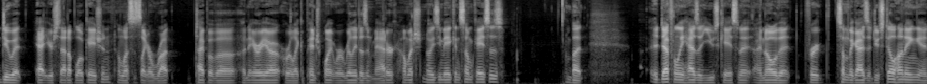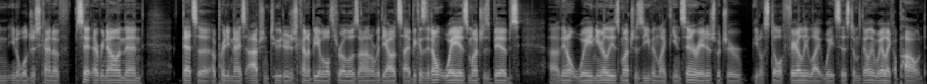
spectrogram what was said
do it at your setup location, unless it's like a rut type of a, an area or like a pinch point where it really doesn't matter how much noise you make in some cases. But it definitely has a use case, and I know that for some of the guys that do still hunting and you know we'll just kind of sit every now and then, that's a, a pretty nice option too to just kind of be able to throw those on over the outside because they don't weigh as much as bibs. Uh, they don't weigh nearly as much as even like the incinerators, which are you know still a fairly lightweight system. They only weigh like a pound,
